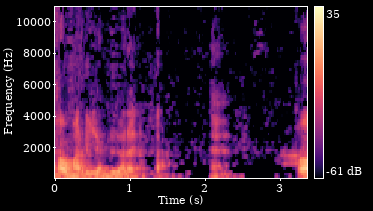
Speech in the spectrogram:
เข้ามาเรียนหรืออะไรต่างๆนะข้อ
